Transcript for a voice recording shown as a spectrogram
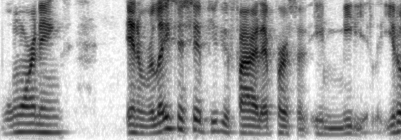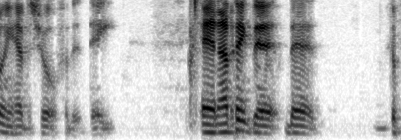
warnings. In a relationship, you can fire that person immediately. You don't even have to show up for the date. And I think that that the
